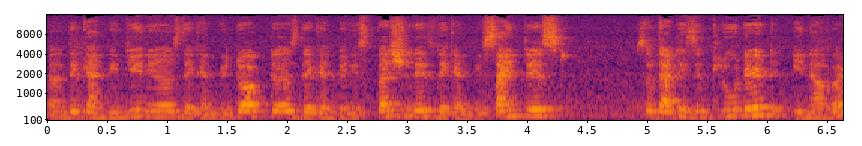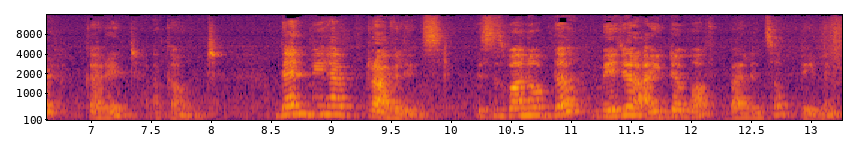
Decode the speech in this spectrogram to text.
Uh, they can be engineers, they can be doctors, they can be specialists, they can be scientists. So that is included in our current account. Then we have travelings. This is one of the major item of balance of payment.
